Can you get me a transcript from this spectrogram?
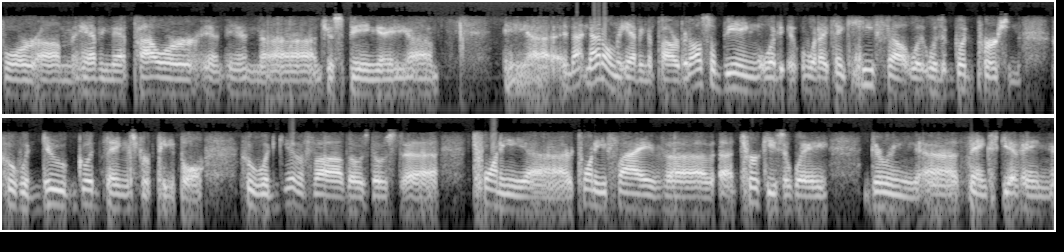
for um, having that power and, and uh, just being a, um, a uh, not not only having the power, but also being what what I think he felt was a good person who would do good things for people, who would give uh, those those uh, twenty uh, or twenty five uh, uh, turkeys away during uh, Thanksgiving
